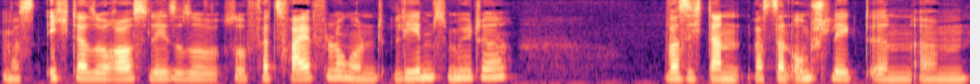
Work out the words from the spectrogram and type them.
was ich da so rauslese, so, so Verzweiflung und Lebensmüde, was sich dann, was dann umschlägt in ähm,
